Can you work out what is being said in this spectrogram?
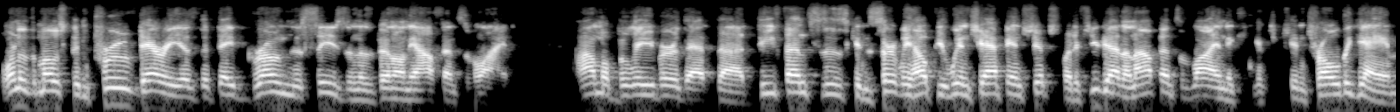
one of the most improved areas that they've grown this season has been on the offensive line. I'm a believer that uh, defenses can certainly help you win championships, but if you got an offensive line that can control the game,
